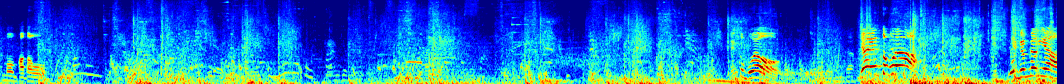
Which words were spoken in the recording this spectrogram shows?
한번 받아오 얜 또 뭐야? 야얜 또 뭐야? 얘 몇 명이야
